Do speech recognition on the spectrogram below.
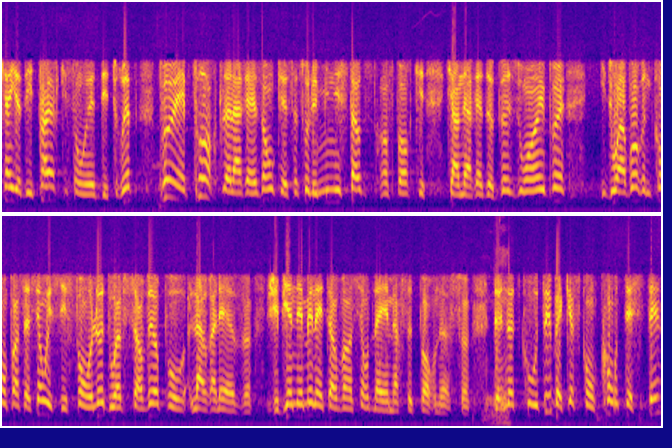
Quand il y a des terres qui sont euh, détruites, peu importe la raison, que ce soit le ministère du Transport qui, qui en aurait de besoin, peu, il doit avoir une compensation et ces fonds-là doivent servir pour la relève. J'ai bien aimé l'intervention de la MRC de Portneuf. De notre côté, ben, qu'est-ce qu'on contestait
